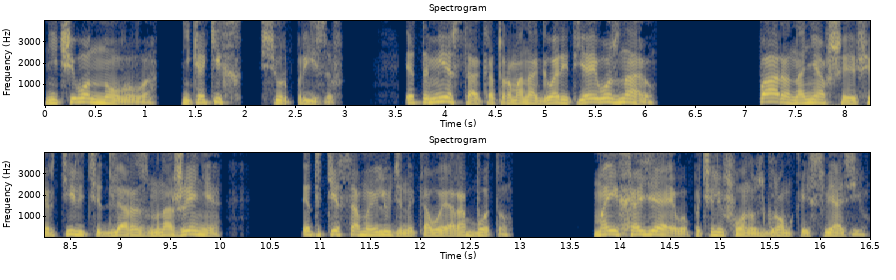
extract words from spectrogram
Ничего нового, никаких сюрпризов. Это место, о котором она говорит, я его знаю. Пара, нанявшая фертилити для размножения, это те самые люди, на кого я работал. Мои хозяева по телефону с громкой связью.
